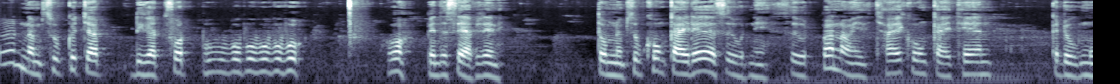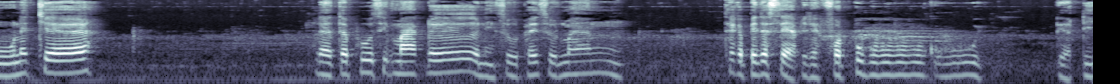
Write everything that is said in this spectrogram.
นน้ำซุปก็จะเดือดฟดปุ๊บปุ๊บปุ๊บปุ๊บปุ๊บปุ๊บโอ้เป็นตะแสบเลยนี่ต้มน้ำซุปโครงไก่เด้อสูตรนี่สูตรป้าหน่อยใช้โครงไก่แทนกระดูกหมูนะจ๊ะแล้วแต่ผู้สิมากเด้อนี่สูตรไปสูตรมันถ้ากับเป็นจะแสบเลยฟดปุ๊บปุ๊บปุ๊บปุ๊บปุ๊บอุ้ยเดือดดี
